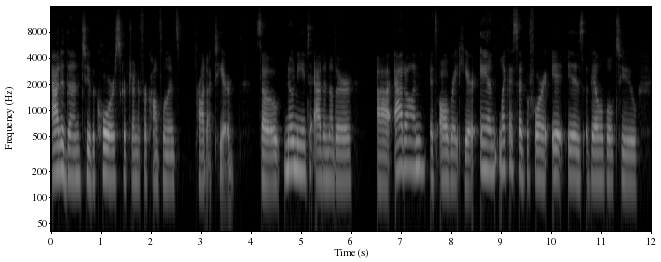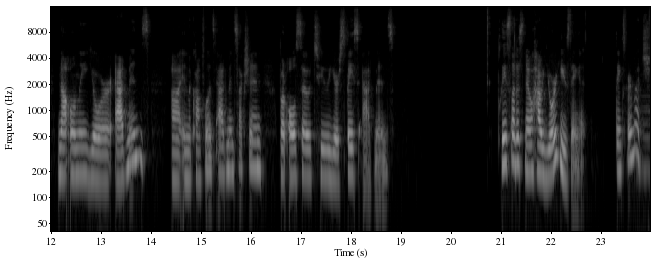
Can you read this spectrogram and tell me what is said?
added them to the core ScriptRunner for Confluence product here. So no need to add another uh, add-on, it's all right here. And like I said before, it is available to not only your admins uh, in the Confluence admin section, but also to your space admins please let us know how you're using it. Thanks very much.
